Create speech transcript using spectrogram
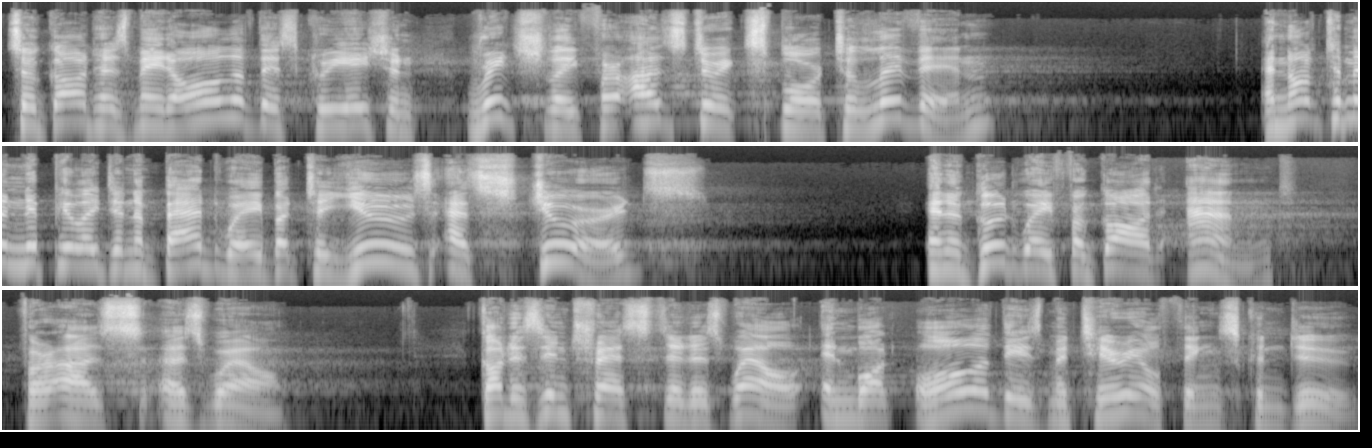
So God has made all of this creation richly for us to explore, to live in, and not to manipulate in a bad way, but to use as stewards in a good way for God and for us as well. God is interested as well in what all of these material things can do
